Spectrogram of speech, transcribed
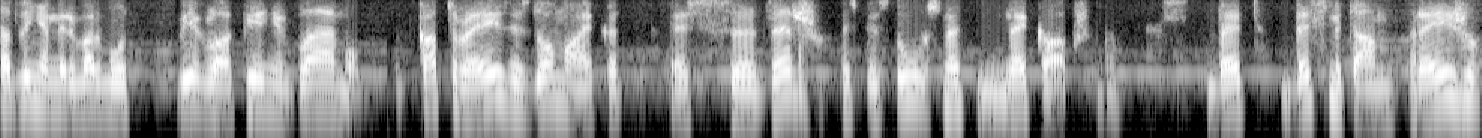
tad viņam ir varbūt vieglāk pieņemt lēmumu. Katru reizi es domāju, ka es e, dzeršu, es pie stūres ne, nekāpšu. Bet desmitām reižu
